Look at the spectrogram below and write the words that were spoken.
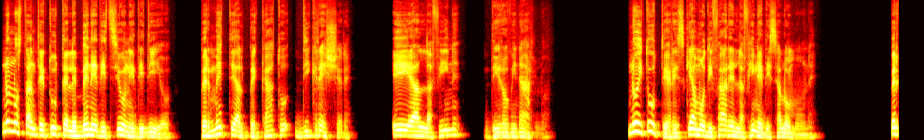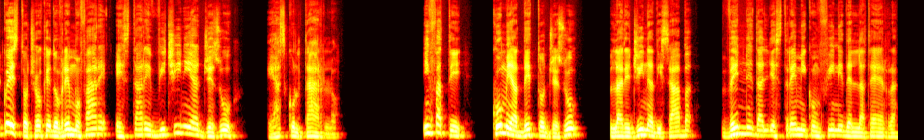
Nonostante tutte le benedizioni di Dio, permette al peccato di crescere e alla fine di rovinarlo. Noi tutti rischiamo di fare la fine di Salomone. Per questo ciò che dovremmo fare è stare vicini a Gesù e ascoltarlo. Infatti, come ha detto Gesù, la regina di Saba venne dagli estremi confini della terra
